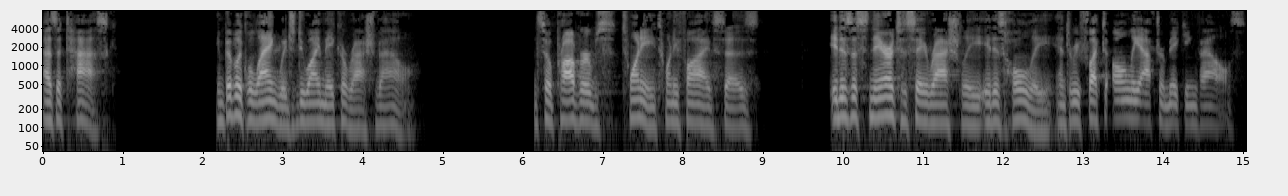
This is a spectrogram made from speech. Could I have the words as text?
as a task? In biblical language, do I make a rash vow? And so Proverbs 20, 25 says, It is a snare to say rashly, it is holy, and to reflect only after making vows.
